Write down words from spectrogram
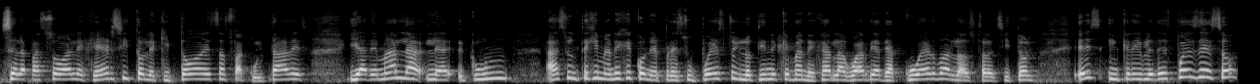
se la pasó al ejército, le quitó esas facultades y además la, un hace un tejimaneje con el presupuesto y lo tiene que manejar la guardia de acuerdo a los transitorios. Es increíble. Después de eso,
